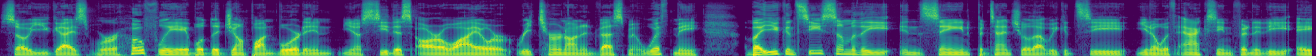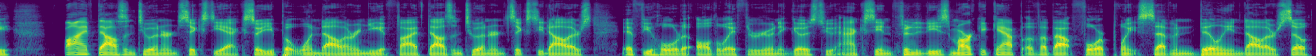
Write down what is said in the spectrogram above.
So you guys were hopefully able to jump on board and, you know, see this ROI or return on investment with me. But you can see some of the insane potential that we could see, you know, with Axie Infinity, a 5,260x. So you put $1 in, you get $5,260 if you hold it all the way through and it goes to Axie Infinity's market cap of about $4.7 billion. So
